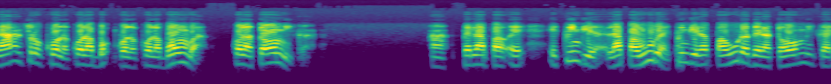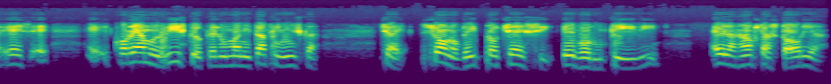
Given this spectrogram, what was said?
l'altro con la, con la, con la, con la bomba, con l'atomica. Ah, la, e, e, quindi la paura, e quindi la paura dell'atomica e, e, e corriamo il rischio che l'umanità finisca. Cioè, sono dei processi evolutivi, è la nostra storia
